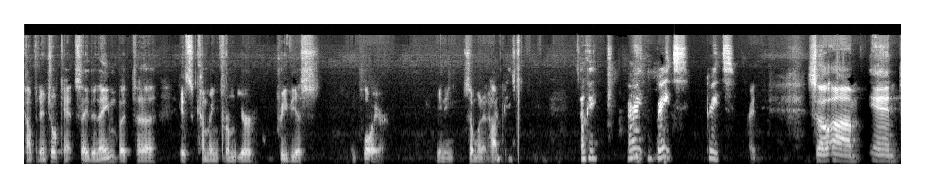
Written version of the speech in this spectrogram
confidential. Can't say the name, but uh, it's coming from your previous employer, meaning someone at Hopkins. Okay. Okay. All right. Great. Great. Right. So, um, and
